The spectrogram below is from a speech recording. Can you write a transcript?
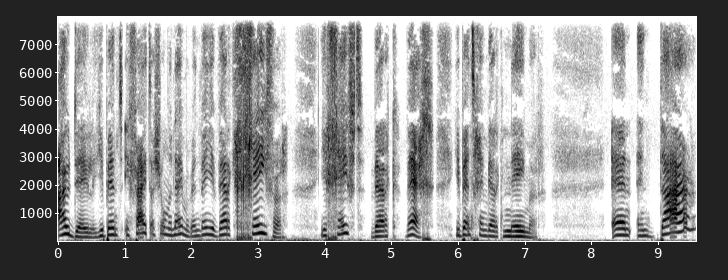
uitdelen. Je bent in feite, als je ondernemer bent, ben je werkgever. Je geeft werk weg. Je bent geen werknemer. En, en daar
